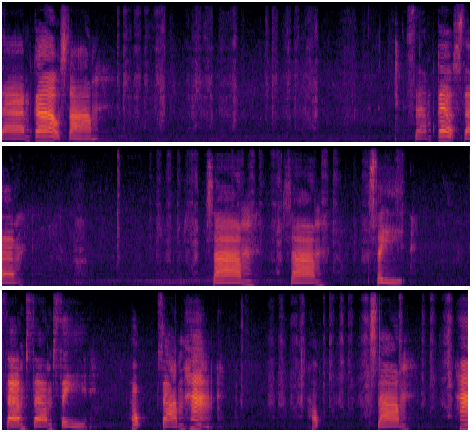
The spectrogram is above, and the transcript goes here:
สามเก้าสามสามเก้าสามสามสามสี่สามสามสี่หกสามห้าหกสามห้า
